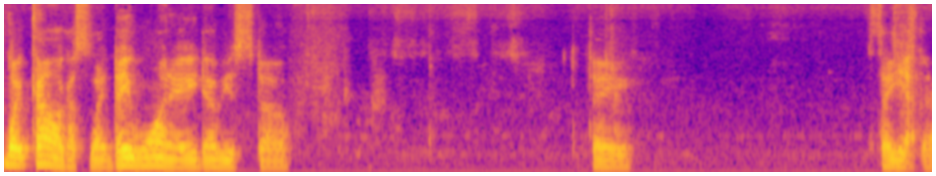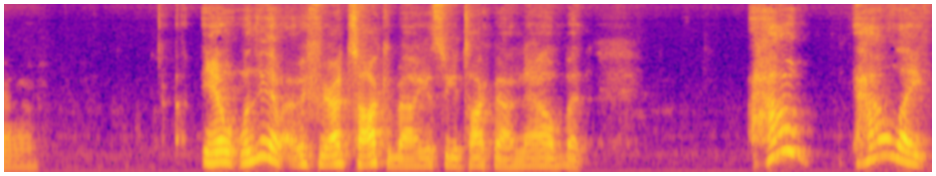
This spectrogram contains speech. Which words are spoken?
like kind of like I said, like day one AEW stuff. They, they Yeah. used to have. You know, one thing that if we're to talk about, I guess we could talk about now, but how how like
